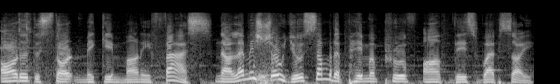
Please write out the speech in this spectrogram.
order to start making money fast. Now let me show you some of the payment proof of this website.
